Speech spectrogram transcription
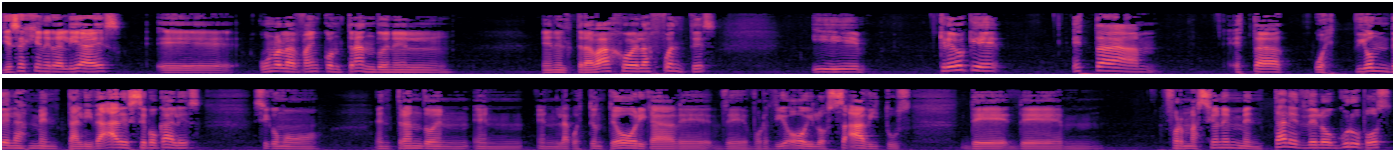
y esas generalidades eh, uno las va encontrando en el, en el trabajo de las fuentes, y creo que esta, esta cuestión de las mentalidades epocales, así como entrando en, la cuestión teórica de, de y los hábitos, de, mm, formaciones mentales de los grupos,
